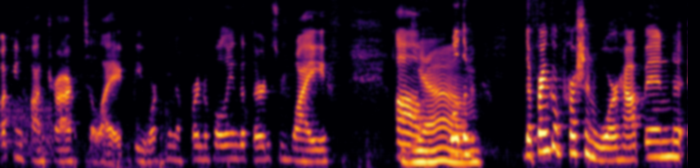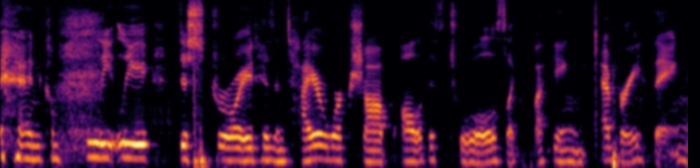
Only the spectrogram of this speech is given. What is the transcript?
fucking contract to like be working for napoleon iii's wife. Um yeah well the the Franco-Prussian War happened and completely destroyed his entire workshop, all of his tools, like fucking everything.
